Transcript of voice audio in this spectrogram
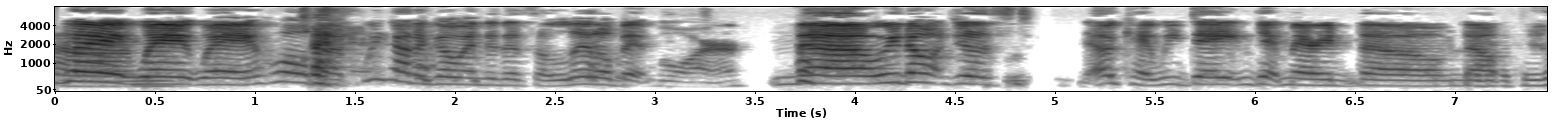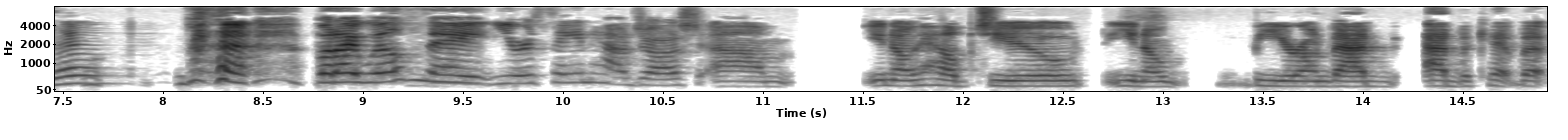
Wait, um wait, wait. Hold up. We got to go into this a little bit more. No, we don't just, okay, we date and get married. No, no. but I will say, you were saying how Josh, um, you know, helped you, you know, be your own bad advocate. But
